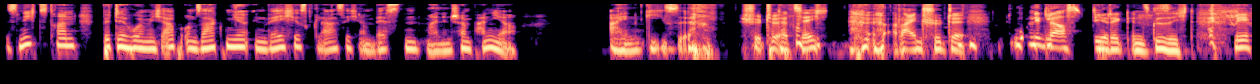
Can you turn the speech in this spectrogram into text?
Ist nichts dran? Bitte hol mich ab und sag mir, in welches Glas ich am besten meinen Champagner eingieße. Schütte. Tatsächlich reinschütte. Ohne Glas direkt ins Gesicht. Nee.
